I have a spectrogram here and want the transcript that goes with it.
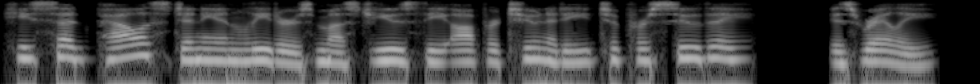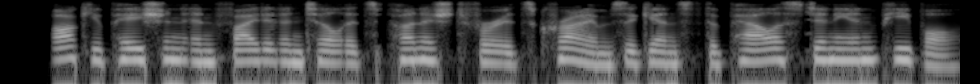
He said Palestinian leaders must use the opportunity to pursue the Israeli occupation and fight it until it's punished for its crimes against the Palestinian people.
